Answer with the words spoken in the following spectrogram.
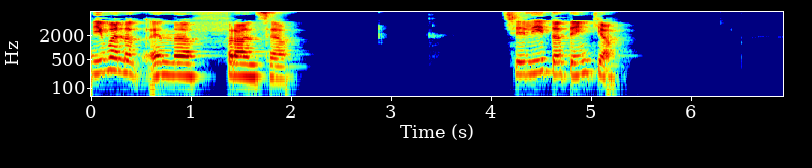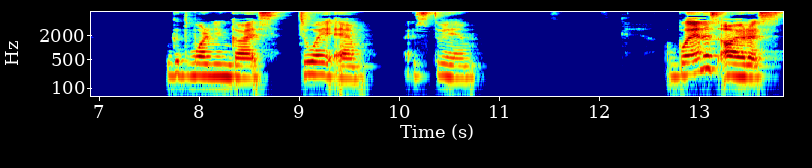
vivo en, en uh, Francia. Chelita, thank you. Good morning, guys. 2 a.m. It's 2 a.m. Buenos Aires.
